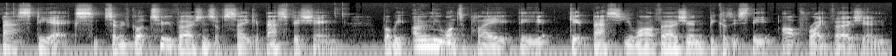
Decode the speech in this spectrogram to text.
BassDX so we've got two versions of Sega Bass Fishing but we only want to play the GetBass UR version because it's the upright version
